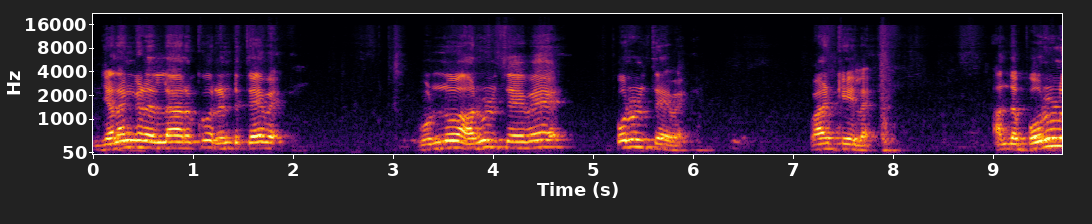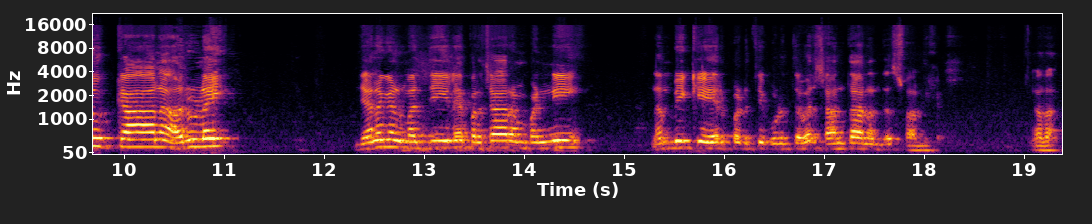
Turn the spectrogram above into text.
ஜனங்கள் எல்லாருக்கும் ரெண்டு தேவை. ஒன்றும் அருள் தேவை பொருள் தேவை வாழ்க்கையில். அந்த பொருளுக்கான அருளை ஜனங்கள் மத்தியில பிரச்சாரம் பண்ணி நம்பிக்கை ஏற்படுத்தி கொடுத்தவர் சாந்தானந்த சுவாமிகள். அதான்.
